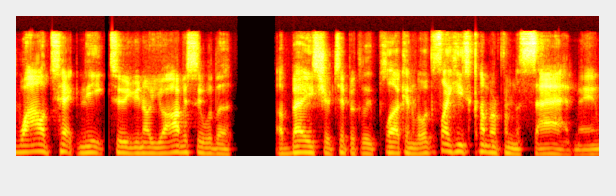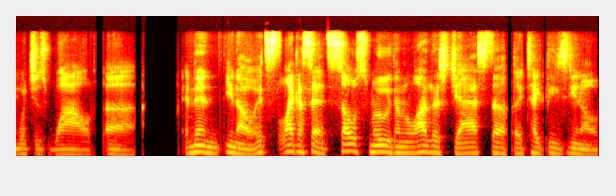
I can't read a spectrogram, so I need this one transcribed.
Wild technique too. You know, you obviously with a a bass, you're typically plucking. It looks like he's coming from the side, man, which is wild. Uh, and then you know, it's like I said, so smooth. And a lot of this jazz stuff, they take these, you know,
